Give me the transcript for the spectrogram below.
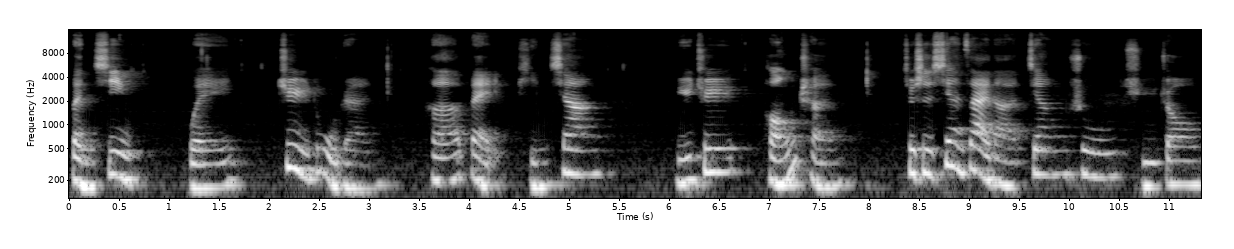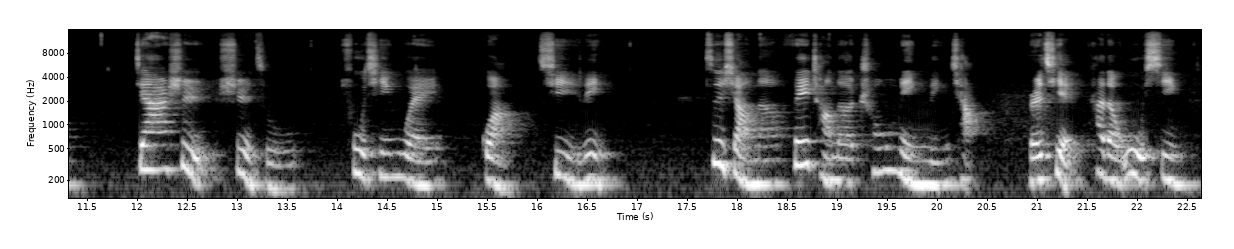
本姓为巨鹿人，河北平乡，寓居彭城，就是现在的江苏徐州。家世士族，父亲为广器令。自小呢，非常的聪明灵巧，而且他的悟性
